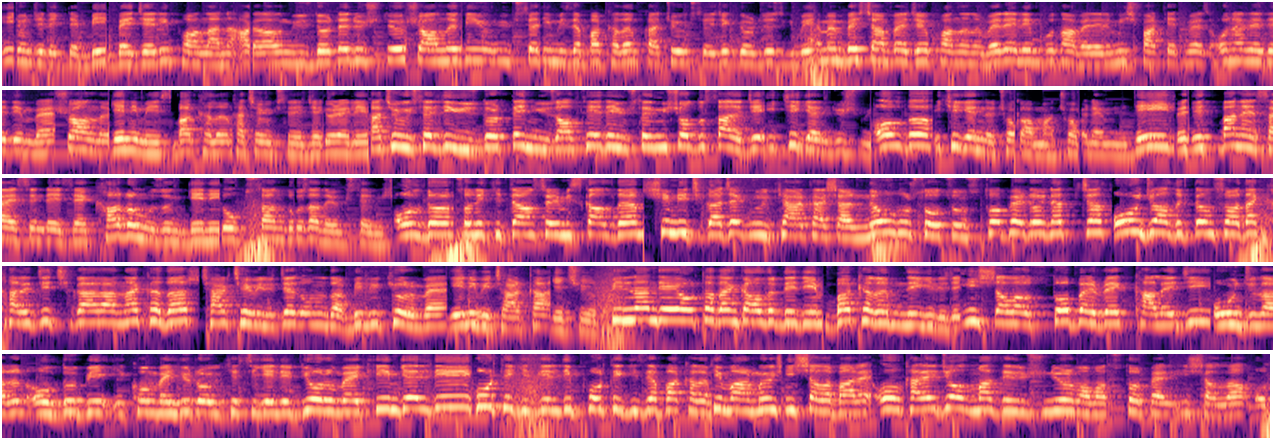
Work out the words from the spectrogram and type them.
ilk öncelikle bir beceri puanlarını aktaralım. 104'e düştü. Şu anlık bir yükselttiğimizde bakalım kaça yükselecek gördüğünüz gibi. Hemen 5 tane beceri puanını verelim. Buna verelim hiç fark etmez. Ona ne dedim ve şu anlık genimiz bakalım kaça yükselecek görelim. Kaça yükseldi? 104'ten 106'ya da yükselmiş oldu. Sadece 2 gen düşmüş oldu. 2 gen de çok ama çok önemli değil. Ve Litmanen sayesinde ise kadromuzun geni 99'a da yükselmiş oldu. Son iki transferimiz kaldı. Şimdi çıkacak ülke arkadaşlar ne olursa olsun stoperde oynatacağız. Oyuncu aldıktan sonra da kaleci çıkarana kadar çark çevireceğiz. Onu da belirtiyorum ve yeni bir çarka geçiyorum. Finlandiya'yı ortadan kaldır dediğim bakalım ne gelecek. İnşallah stoper ve kaleci oyuncuların olduğu bir ikon ve hero ülkesi gelir diyorum ve kim geldi? Portekiz geldi. Portekiz'e bakalım kim varmış. İnşallah bari o kaleci olmaz diye düşünüyorum ama stoper inşallah olur.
